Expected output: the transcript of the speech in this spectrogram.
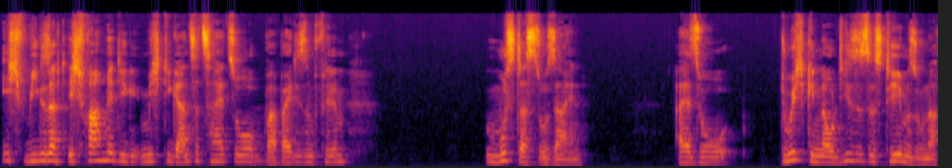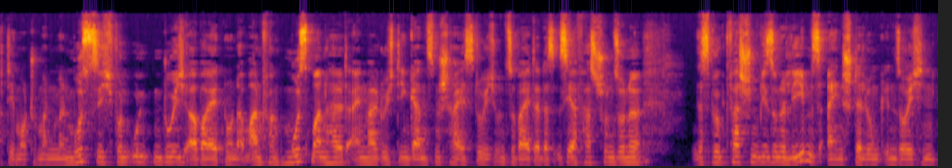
ich, wie gesagt, ich frage mir die, mich die ganze Zeit so bei, bei diesem Film, muss das so sein? Also durch genau dieses System, so nach dem Motto, man, man muss sich von unten durcharbeiten und am Anfang muss man halt einmal durch den ganzen Scheiß durch und so weiter. Das ist ja fast schon so eine, das wirkt fast schon wie so eine Lebenseinstellung in solchen,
